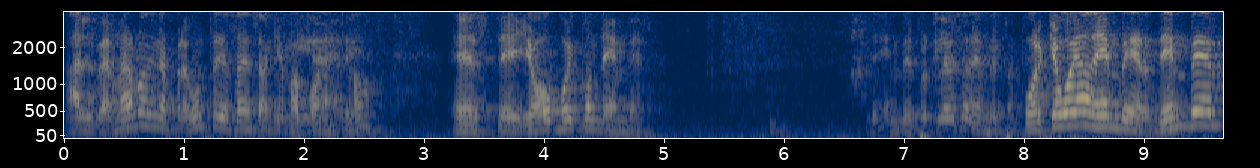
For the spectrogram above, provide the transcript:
Al Bernardo ni le pregunto, ya sabes a quién va a poner. ¿no? Este, yo voy con Denver. Denver. ¿Por qué le vas a Denver? ¿Por qué voy a Denver? Denver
